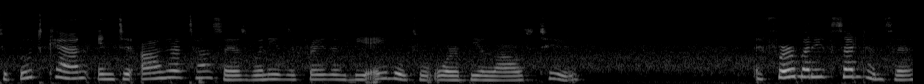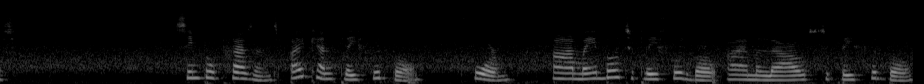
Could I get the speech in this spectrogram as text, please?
To put can into other tenses, we need the phrases be able to or be allowed to. Affirmative sentences. Simple present. I can play football. Form. I am able to play football. I am allowed to play football.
